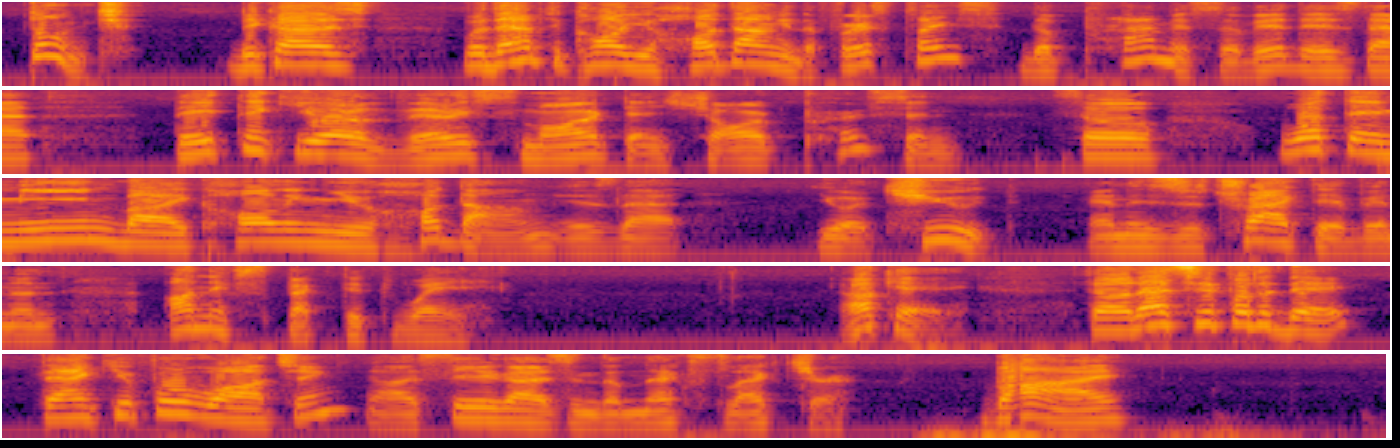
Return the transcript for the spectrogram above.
don't. Because for them to call you hodang in the first place, the premise of it is that they think you are a very smart and sharp person. So what they mean by calling you hodang is that you are cute and is attractive in an unexpected way. Okay, so that's it for today. Thank you for watching. I'll see you guys in the next lecture. Bye!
